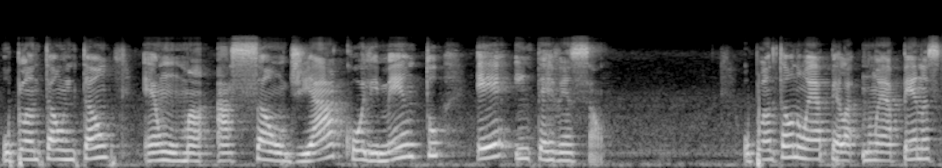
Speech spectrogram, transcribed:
O plantão, então, é uma ação de acolhimento e intervenção. O plantão não é, não é apenas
